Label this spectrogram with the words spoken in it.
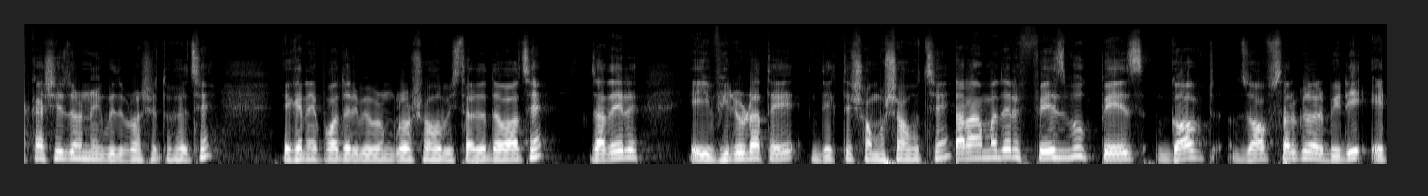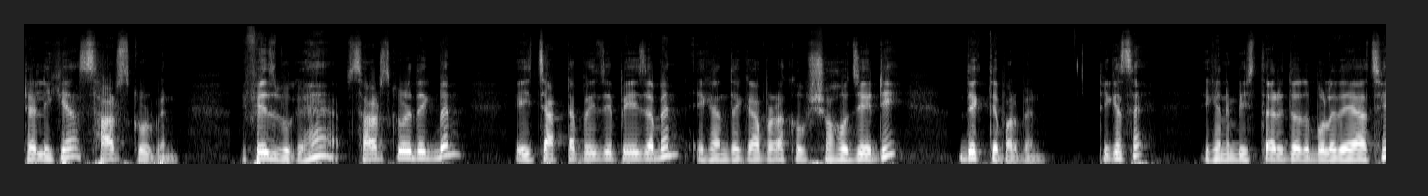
একাশি জনের নিয়োগবিধি প্রকাশিত হয়েছে। এখানে পদের বিবরণগুলো সহ বিস্তারিত দেওয়া আছে। যাদের এই ভিডিওটাতে দেখতে সমস্যা হচ্ছে, তারা আমাদের Facebook page govt job circular BD এটা লিখে সার্চ করবেন। ফেসবুকে হ্যাঁ সার্চ করে দেখবেন। এই চারটা পেজে পেয়ে যাবেন। এখান থেকে আপনারা খুব সহজে এটি দেখতে পারবেন। ঠিক আছে? এখানে বিস্তারিত বলে দেওয়া আছে,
